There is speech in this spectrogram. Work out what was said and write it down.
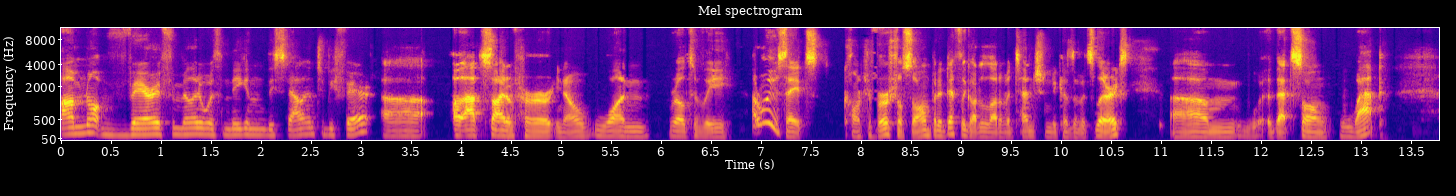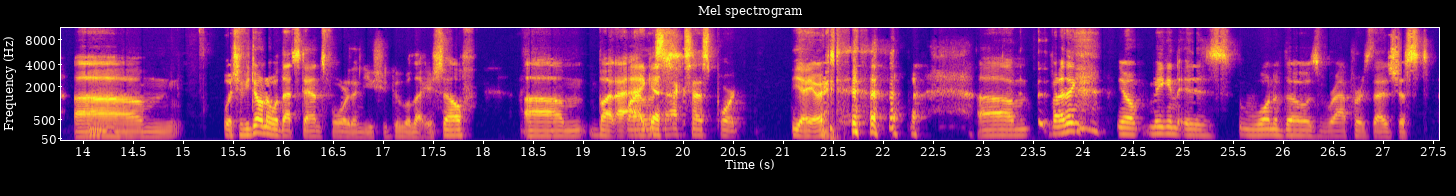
I'm not very familiar with Megan Thee Stallion, to be fair. Uh, outside of her, you know, one relatively, I don't even say it's controversial song, but it definitely got a lot of attention because of its lyrics. Um, that song WAP, um, which if you don't know what that stands for, then you should Google that yourself. Um, but I, I guess access port. yeah, yeah. um, but I think you know Megan is one of those rappers that is just,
